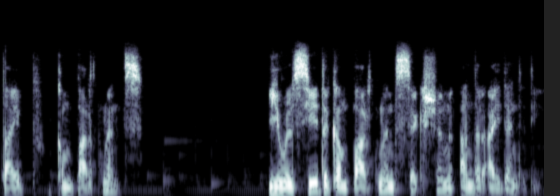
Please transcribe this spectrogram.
type compartments. You will see the compartments section under identity.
